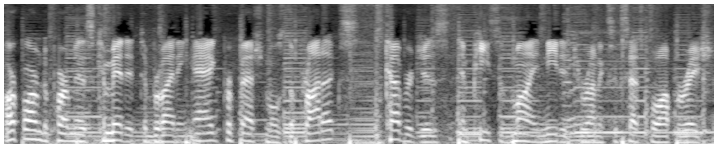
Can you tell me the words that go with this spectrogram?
Our farm department is committed to providing ag professionals the products, coverages, and peace of mind needed to run a successful operation.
